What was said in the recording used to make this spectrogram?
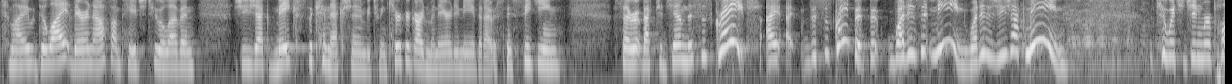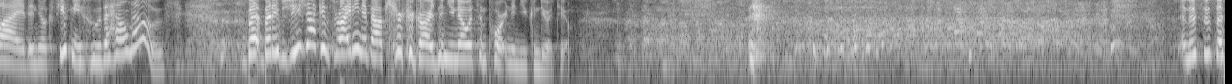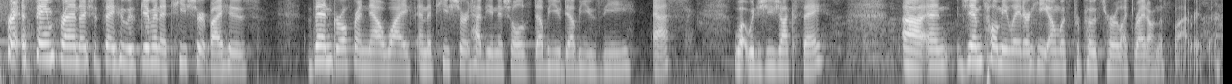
To my delight, there enough on page 211, Zizek makes the connection between Kierkegaard and modernity that I was seeking. So I wrote back to Jim, this is great. I, I, this is great, but, but what does it mean? What does Zizek mean? to which Jim replied, and you'll excuse me, who the hell knows? but, but if Zizek is writing about Kierkegaard, then you know it's important and you can do it too. and this is a, fr- same friend, I should say, who was given a t shirt by his then girlfriend, now wife, and the t shirt had the initials WWZS. What would Zizek say? Uh, and Jim told me later he almost proposed to her, like right on the spot, right there.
